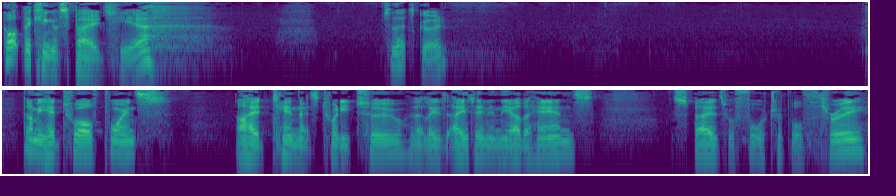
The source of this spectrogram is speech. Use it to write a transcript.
got the king of spades here. So that's good. Dummy had 12 points. I had 10, that's 22. That leaves 18 in the other hands. Spades were 4 triple three.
